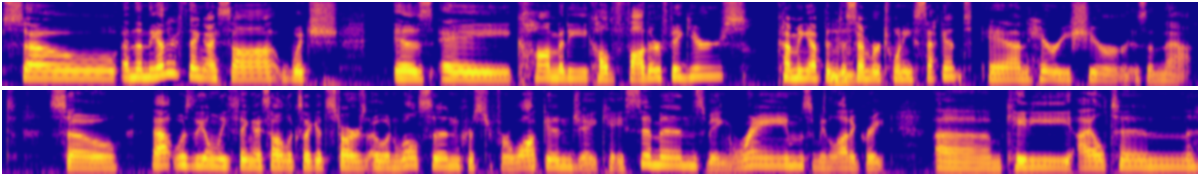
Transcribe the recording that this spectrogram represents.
So, and then the other thing I saw, which is a comedy called Father Figures coming up in Mhm. December 22nd, and Harry Shearer is in that. So that was the only thing I saw. Looks like it stars Owen Wilson, Christopher Walken, J.K. Simmons, Ving Rhames. I mean, a lot of great. Um, Katie Aselton,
